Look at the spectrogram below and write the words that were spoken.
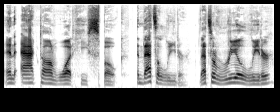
and act on what he spoke. And that's a leader. That's a real leader.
